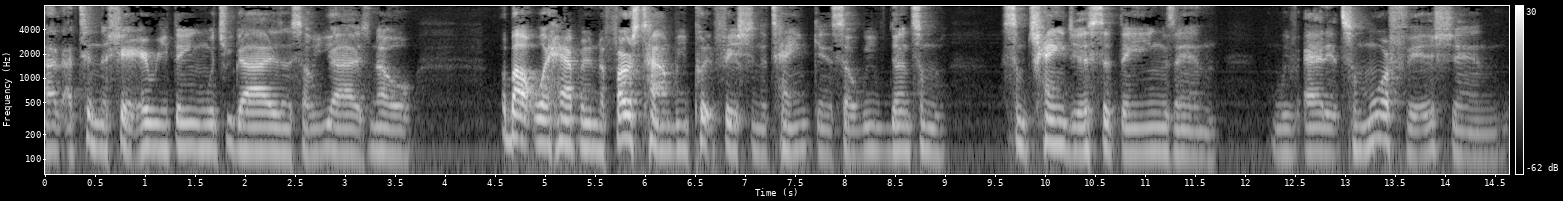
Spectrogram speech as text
I, I tend to share everything with you guys and so you guys know about what happened the first time we put fish in the tank and so we've done some some changes to things and we've added some more fish and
